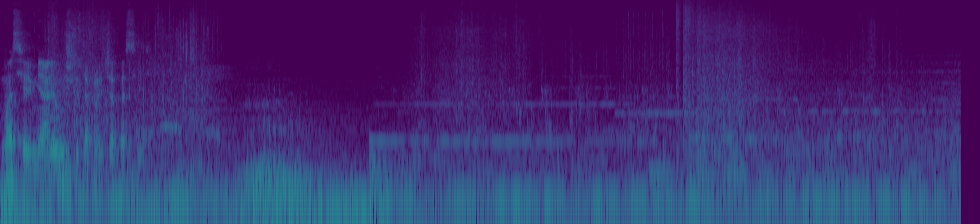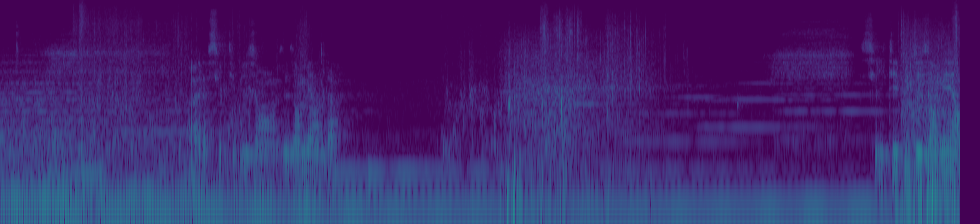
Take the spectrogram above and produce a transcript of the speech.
Moi, si la lumière elle est rouge, c'est-à-dire qu'on est déjà passé. Des emmerdes là. C'est le début des emmerdes.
